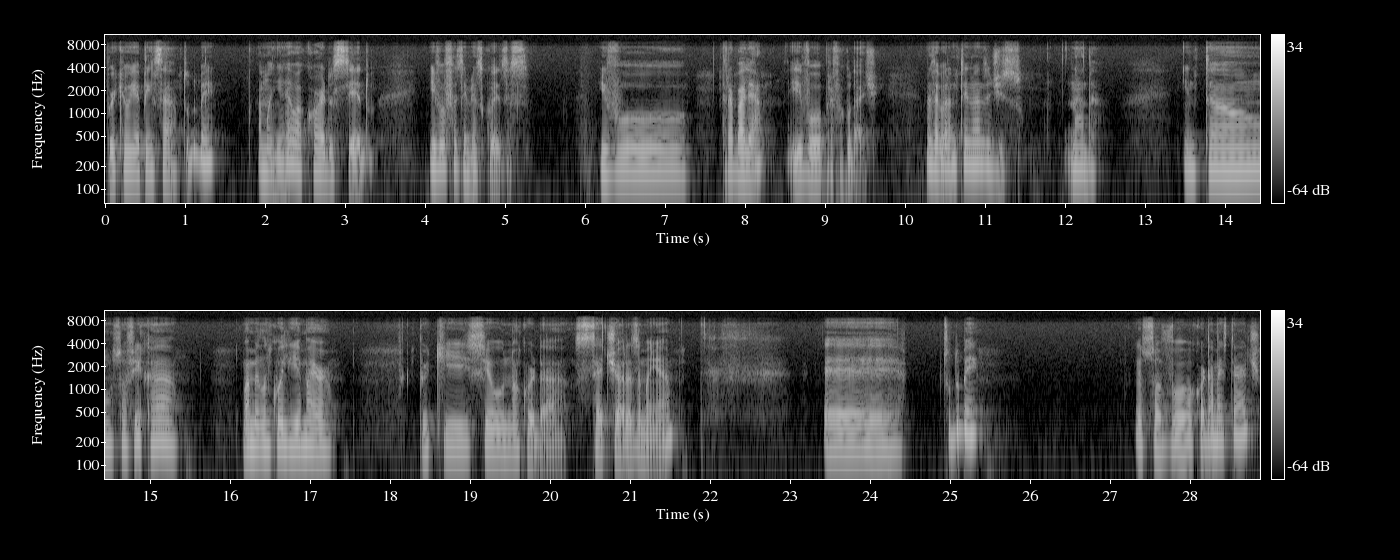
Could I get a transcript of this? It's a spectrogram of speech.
Porque eu ia pensar, tudo bem, amanhã eu acordo cedo e vou fazer minhas coisas e vou trabalhar e vou para a faculdade. Mas agora não tem nada disso. Nada. Então só fica uma melancolia maior. Porque se eu não acordar sete horas da manhã, é... tudo bem. Eu só vou acordar mais tarde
